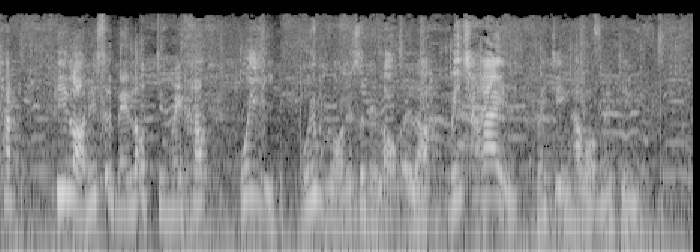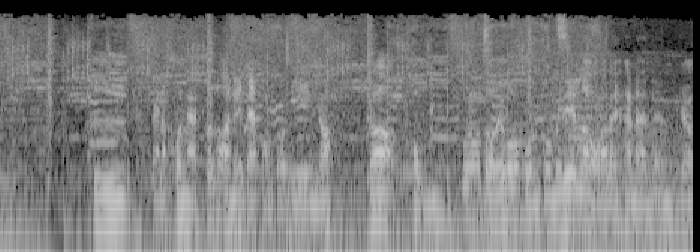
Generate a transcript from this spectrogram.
พัฒน์พี่หล่อที่สุดในโลกจริงไหมครับ อุ้ยอุ้ยผมหล่อที่สุดในโลกเลยเหรอ ไม่ใช่ ไม่จริงครับผมไม่จริง คือแต่ละคนอะก็หล่อในแบบของตัวเองเนาะ ก็ผมพูดตรงๆเลยเพราะว่าผมก็ไม่ได้หล่ออะไรขนาดนั้นก็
